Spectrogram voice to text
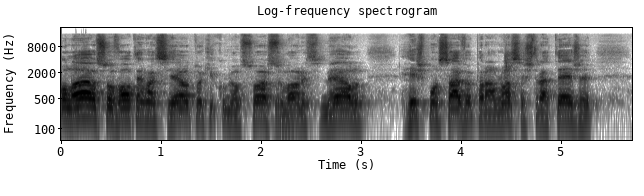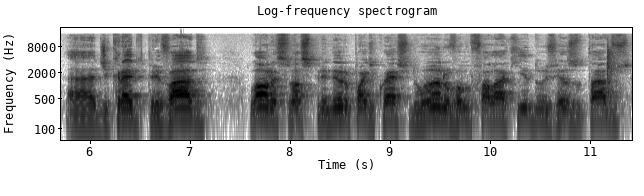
Olá, eu sou Walter Maciel, estou aqui com meu sócio, Laurence Mello, responsável pela nossa estratégia uh, de crédito privado. Laurence, nosso primeiro podcast do ano, vamos falar aqui dos resultados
